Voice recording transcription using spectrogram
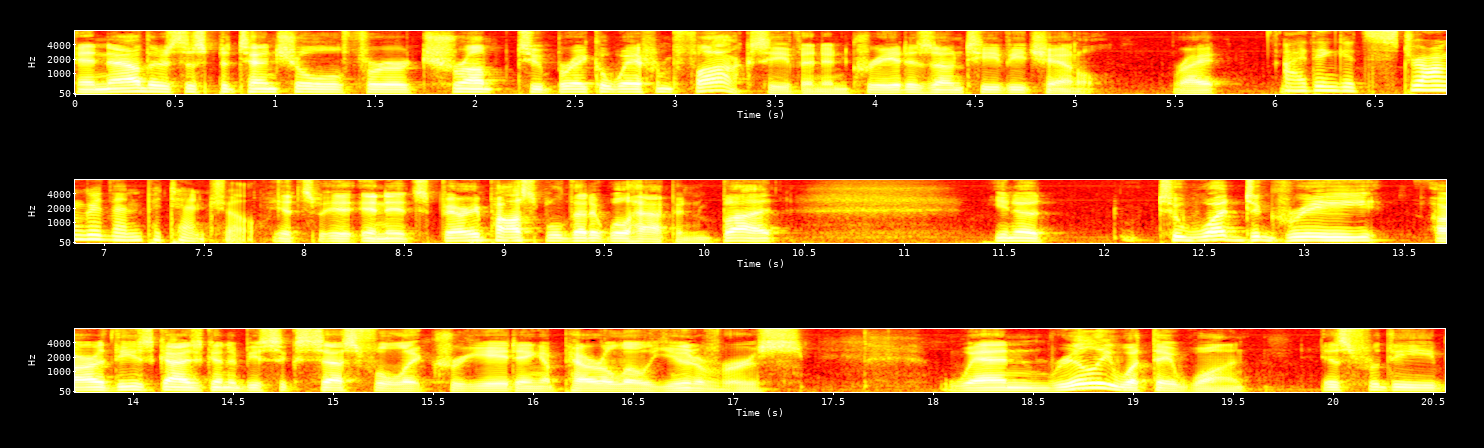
And now there's this potential for Trump to break away from Fox even and create his own TV channel, right? I think it's stronger than potential. It's it, and it's very possible that it will happen, but you know, to what degree are these guys going to be successful at creating a parallel universe when really what they want is for the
